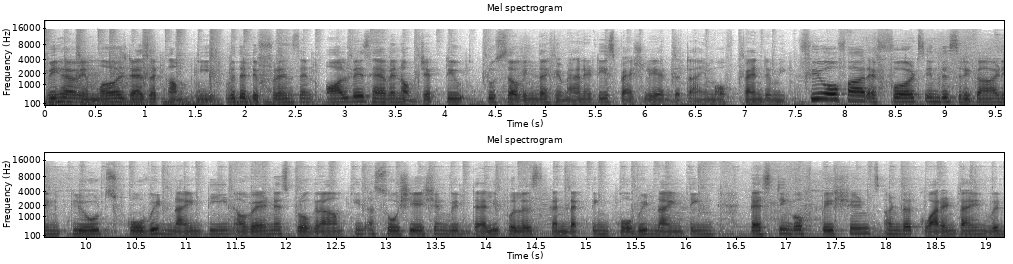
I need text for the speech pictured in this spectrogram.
we have emerged as a company with a difference and always have an objective to serving the humanity especially at the time of pandemic. Few of our efforts in this regard includes COVID-19 awareness program in association with Delhi Police conducting COVID-19 testing of patients under quarantine with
